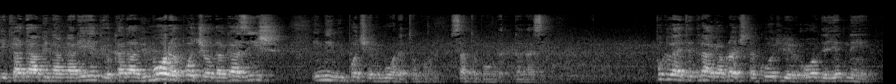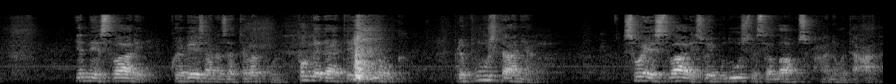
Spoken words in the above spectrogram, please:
I kada bi nam naredio, kada bi more počeo da gaziš, i mi bi počeli more to sa tobom da, da. Pogledajte, draga braća, također ovdje jedne, jedne stvari koja je vezana za telakun. Pogledajte jednog prepuštanja svoje stvari, svoje budućnosti Allahu subhanahu wa ta'ala.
